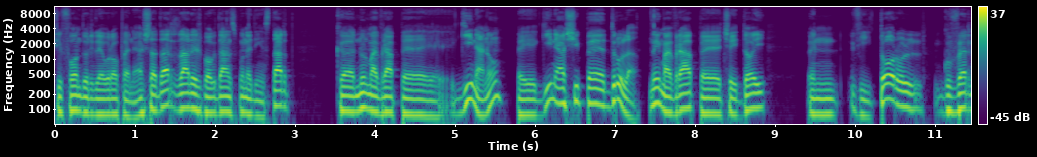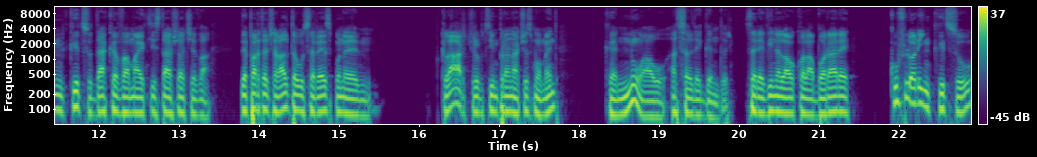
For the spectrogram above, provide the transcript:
și fondurile europene. Așadar, Rareș Bogdan spune din start că nu mai vrea pe Ghinea, nu? Pe Ghinea și pe Drulă. Nu-i mai vrea pe cei doi în viitorul guvern Câțu, dacă va mai exista așa ceva. De partea cealaltă, USR spune clar, cel puțin până în acest moment, că nu au astfel de gânduri. Să revină la o colaborare cu Florin Câțu,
